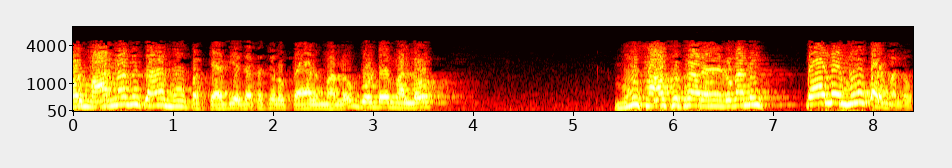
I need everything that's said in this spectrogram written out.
اور مارنا بھی کہاں ہے؟ منہ پر۔ کہہ دیا جاتا چلو پہل مار لو، گوڈے مار لو۔ منہ صاف ستھرا رہنے لوگ نہیں، پہلے منہ پر ملو۔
